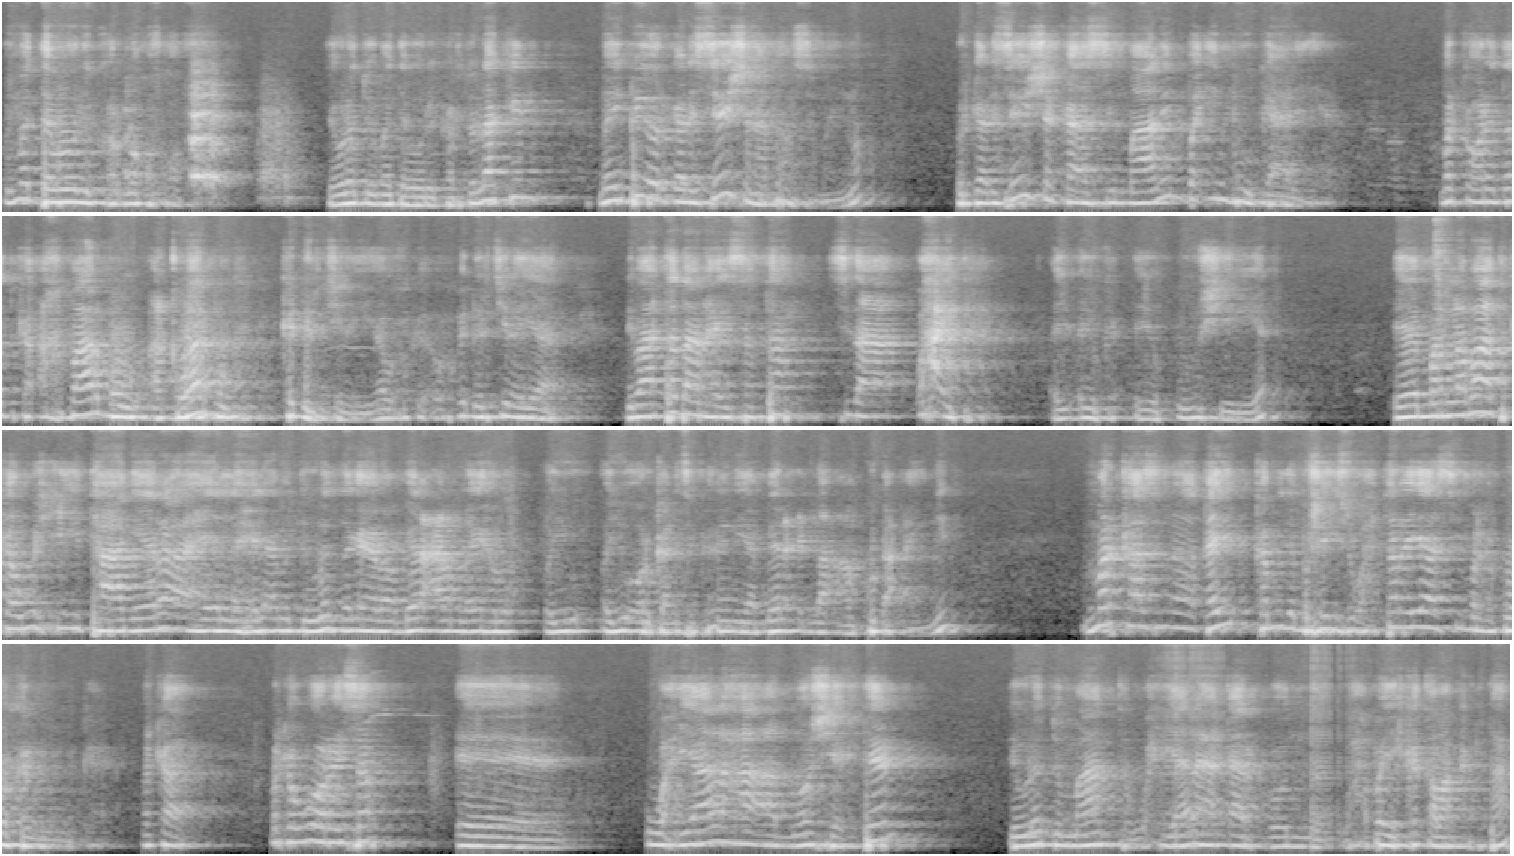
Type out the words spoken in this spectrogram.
uma dabooli karno qof qof. Dowladdu uma dabooli karto. Laakiin maybe organization haddaan samayno. Organizationkaasi maalinba in buu gaaraya marka hore dadka akhbaar buu akhbaar buu ka dherjinaya wuxuu ka dherjinayaa dhibaatadan haysata sidaa waxay tahay ayuu kuu sheegaya mar labaadka wixii taageero ah ee la helay ama dowlad laga helo meel calam laga helo ayuu organise garaynayaa meel cidla aan ku dhacaynin. Markaasna qayb ka mid a bulshadiisa wax tarayaa si marka kuwa kale gaaro. Marka marka ugu horeysa waxyaalaha aada noo sheegteen dowladdu maanta waxyaalaha qaarkoodna waxbay ka qaban kartaa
